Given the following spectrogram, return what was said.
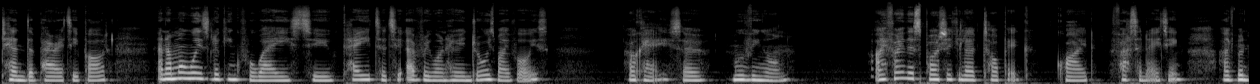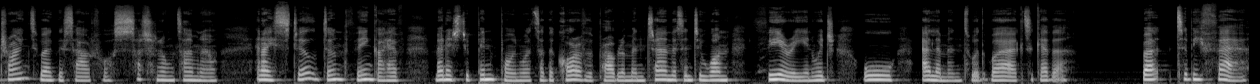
tender parity part and I'm always looking for ways to cater to everyone who enjoys my voice. Okay, so moving on. I find this particular topic quite fascinating. I've been trying to work this out for such a long time now, and I still don't think I have managed to pinpoint what's at the core of the problem and turn this into one theory in which all elements would work together. But to be fair,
